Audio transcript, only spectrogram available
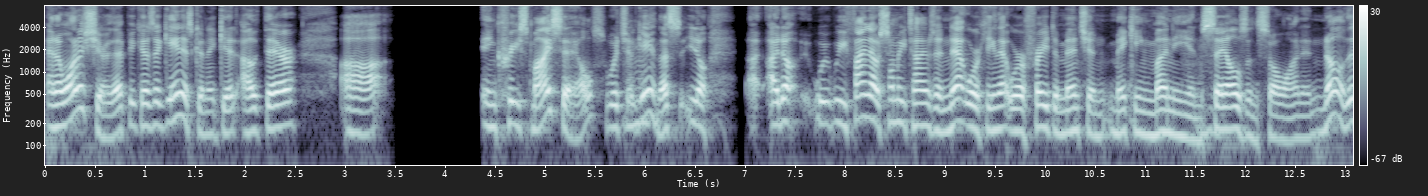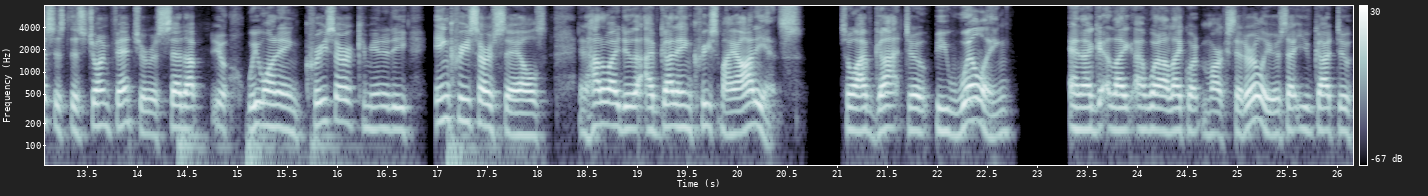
And I want to share that because again, it's going to get out there. Uh, increase my sales, which mm-hmm. again, that's you know, I, I don't. We, we find out so many times in networking that we're afraid to mention making money and mm-hmm. sales and so on. And no, this is this joint venture is set up. You know, we want to increase our community, increase our sales. And how do I do that? I've got to increase my audience. So I've got to be willing and I like what I like what Mark said earlier is that you've got to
